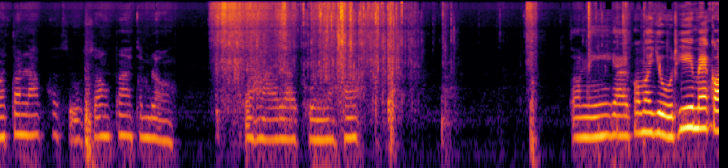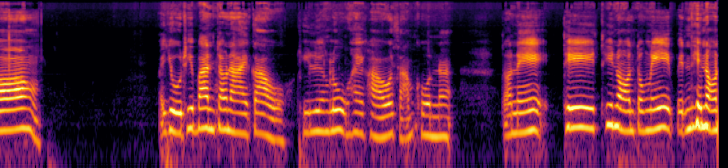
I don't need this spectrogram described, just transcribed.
อต้อนรับเข้าสู่ช่องป้าจำลองสหายหลายคนนะคะ ตอนนี้ยายก็มาอยู่ที่แม่กองมาอยู่ที่บ้านเจ้านายเก่าที่เลี้ยงลูกให้เขาสามคนนะตอนนี้ที่ที่นอนตรงนี้เป็นที่นอน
